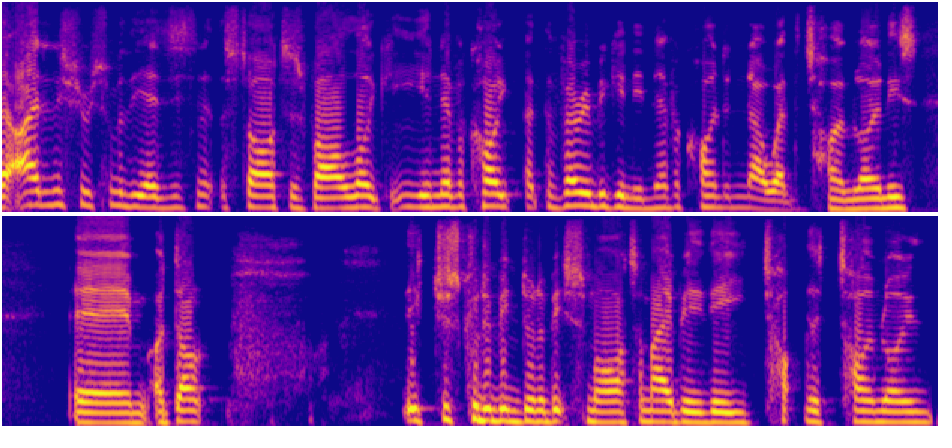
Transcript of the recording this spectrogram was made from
I had an issue with some of the editing at the start as well. Like you never quite at the very beginning, you never kind of know where the timeline is. Um, I don't. It just could have been done a bit smarter. Maybe the top, the timeline,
